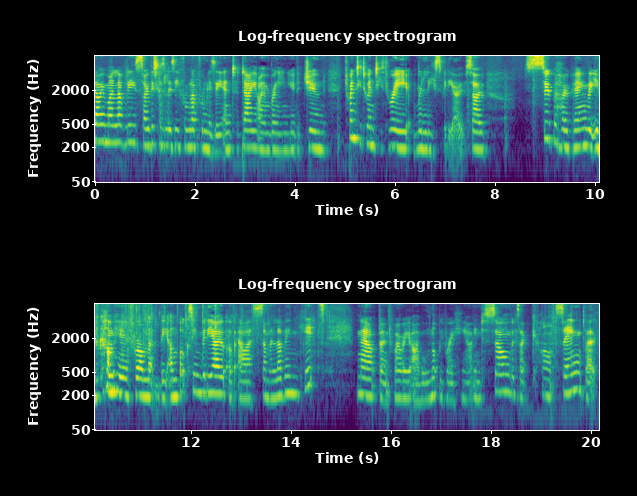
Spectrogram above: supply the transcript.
Hello my lovelies, so this is Lizi from Love from Lizi and today I am bringing you the June 2023 release video. So super hoping that you've come here from the unboxing video of our Summer Loving kit. Now don't worry, I will not be breaking out into song because I can't sing, but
